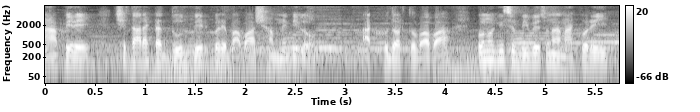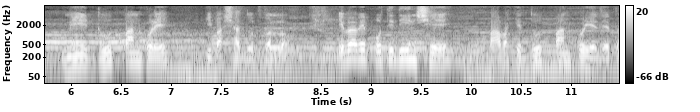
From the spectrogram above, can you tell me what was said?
না পেরে সে তার একটা দুধ বের করে বাবার সামনে দিল। আর ক্ষুধার্ত বাবা কোনো কিছু বিবেচনা না করেই মেয়ের দুধ পান করে পিপাসা দূর করল। এভাবে প্রতিদিন সে বাবাকে দুধ পান করিয়ে যেত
